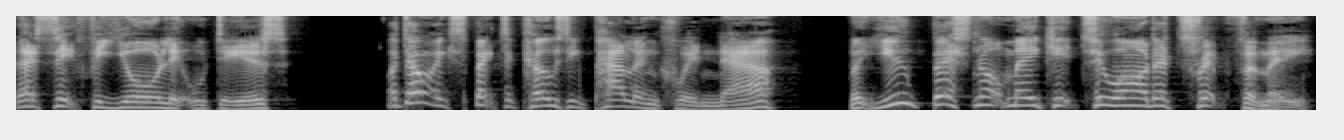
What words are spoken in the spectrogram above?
that's it for your little dears. I don't expect a cosy palanquin now, but you best not make it too hard a trip for me.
